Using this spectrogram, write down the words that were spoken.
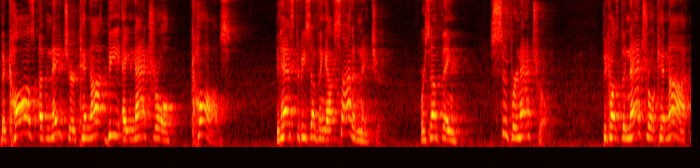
the cause of nature cannot be a natural cause. It has to be something outside of nature or something supernatural. Because the natural cannot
